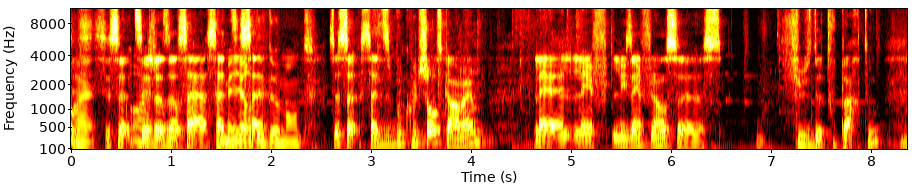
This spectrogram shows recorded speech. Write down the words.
Ouais. ça. Ouais. je veux dire, ça, ça Le dit- meilleur ça- des deux mondes. C'est ça, ça dit beaucoup de choses quand même. Les, influences euh, fusent de tout partout. Mhm.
